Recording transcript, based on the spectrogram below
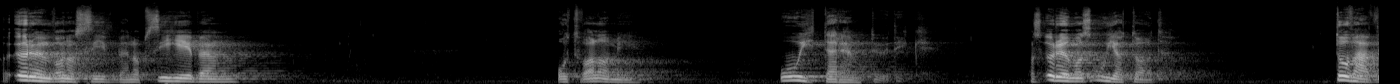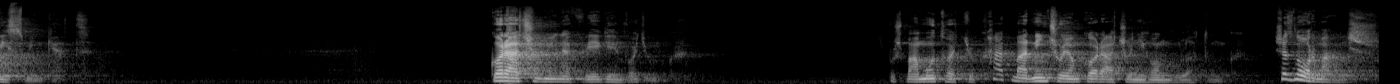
ha öröm van a szívben, a pszichében, ott valami új teremtődik. Az öröm az újat ad, tovább visz minket. Karácsonyi ünnep végén vagyunk. Most már mondhatjuk, hát már nincs olyan karácsonyi hangulatunk. És ez normális,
